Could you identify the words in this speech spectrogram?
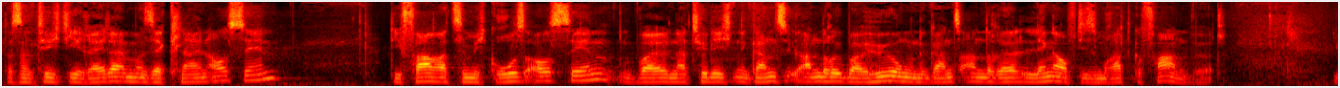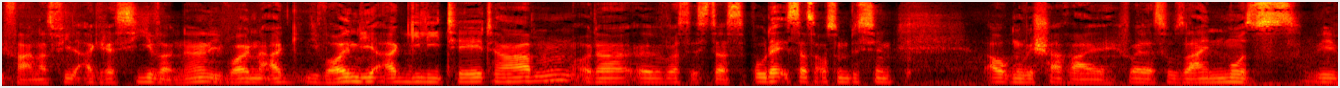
dass natürlich die Räder immer sehr klein aussehen, die Fahrer ziemlich groß aussehen, weil natürlich eine ganz andere Überhöhung, eine ganz andere Länge auf diesem Rad gefahren wird. Die fahren das viel aggressiver, ne? Die wollen, die wollen die Agilität haben oder äh, was ist das? Oder ist das auch so ein bisschen Augenwischerei, weil das so sein muss. Wie,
